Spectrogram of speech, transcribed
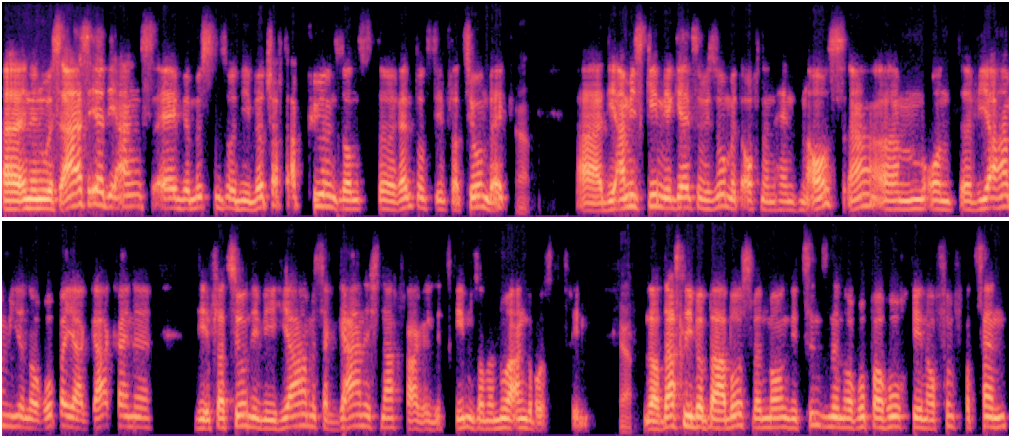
Äh, in den USA ist eher die Angst, ey, wir müssen so die Wirtschaft abkühlen, sonst äh, rennt uns die Inflation weg. Ja. Äh, die Amis geben ihr Geld sowieso mit offenen Händen aus. Ja? Ähm, und wir haben hier in Europa ja gar keine die Inflation, die wir hier haben, ist ja gar nicht nachfragegetrieben, sondern nur angebotsgetrieben. Ja. Und auch das, liebe Babus, wenn morgen die Zinsen in Europa hochgehen auf 5 Prozent,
